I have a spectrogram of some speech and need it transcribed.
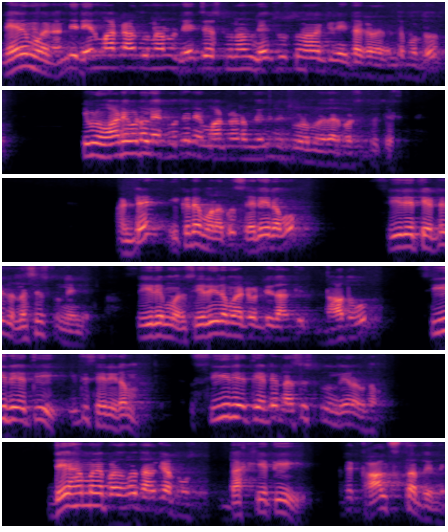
నేను అన్ని నేను మాట్లాడుతున్నాను నేను చేస్తున్నాను నేను చూస్తున్నాను అంటే ఇంత కదా ఇంతకుముందు ఇప్పుడు వాడేవాడో లేకపోతే నేను మాట్లాడడం లేదు నేను చూడడం లేదు అనే పరిస్థితి వచ్చేసింది. అంటే ఇక్కడే మనకు శరీరము సీరేతి అంటే నశిస్తుంది శరీరం శరీరం అనేటువంటి దానికి ధాతువు సీరేతి ఇది శరీరం. సీరేతి అంటే నశిస్తుంది అని అర్థం. దేహం అనే పదంలో దానికి అర్థం వస్తుంది. దహ్యతి. అంటే కాల్స్తారు దీన్ని.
